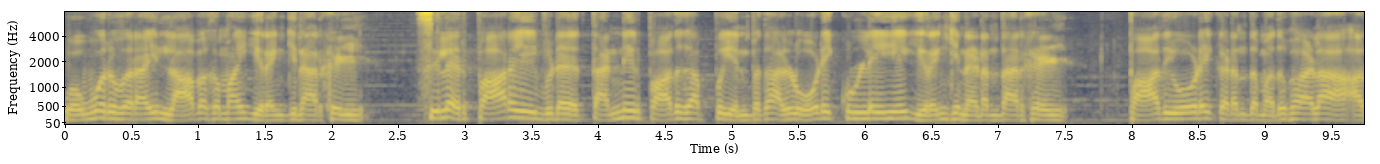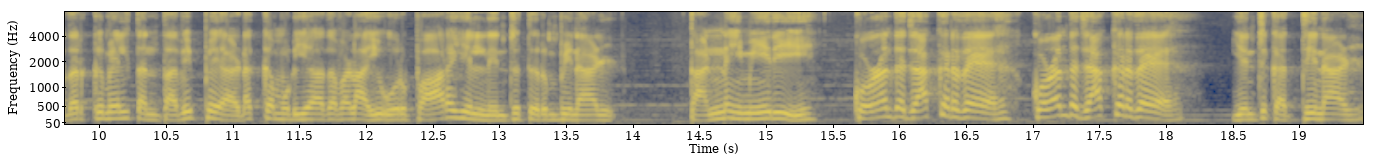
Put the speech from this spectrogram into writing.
ஒவ்வொருவராய் லாபகமாய் இறங்கினார்கள். சிலர் பாறையை விட தண்ணீர் பாதுகாப்பு என்பதால் ஓடைக்குள்ளேயே இறங்கி நடந்தார்கள். பாதியோடை கடந்த மதுபாலா அதற்கு மேல் தன் தவிப்பை அடக்க முடியாதவளாய் ஒரு பாறையில் நின்று திரும்பினாள். தன்னை மீறி குழந்தை ஜாக்கிரத குழந்தை ஜாக்கிரதை என்று கத்தினாள்.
